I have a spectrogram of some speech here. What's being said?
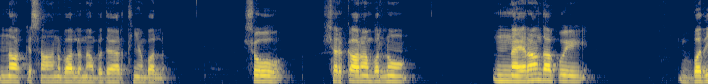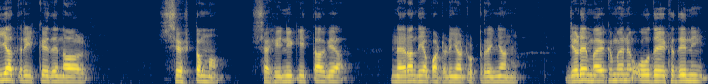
ਨਾ ਕਿਸਾਨ ਵੱਲ, ਨਾ ਵਿਦਿਆਰਥੀਆਂ ਵੱਲ। ਸੋ ਸਰਕਾਰਾਂ ਵੱਲੋਂ ਨਹਿਰਾਂ ਦਾ ਕੋਈ ਵਧੀਆ ਤਰੀਕੇ ਦੇ ਨਾਲ ਸਿਸਟਮ ਸਹੀ ਨਹੀਂ ਕੀਤਾ ਗਿਆ। ਨਹਿਰਾਂ ਦੀਆਂ ਪਟੜੀਆਂ ਟੁੱਟ ਰਹੀਆਂ ਨੇ। ਜਿਹੜੇ ਮਹਿਕਮੇ ਨੇ ਉਹ ਦੇਖਦੇ ਨਹੀਂ।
